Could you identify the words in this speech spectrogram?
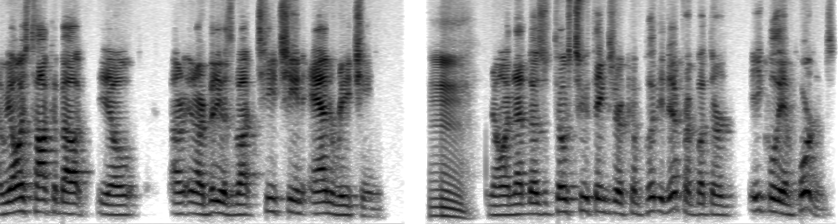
And we always talk about, you know, in our videos about teaching and reaching. Mm. You know, and that those those two things are completely different, but they're equally important.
